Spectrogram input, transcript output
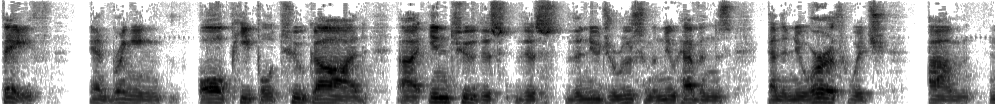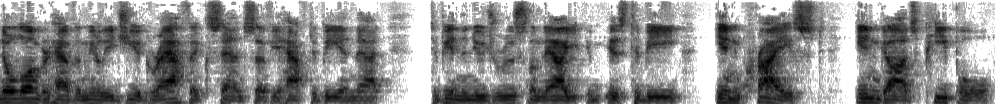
faith and bringing all people to God uh, into this this the new Jerusalem, the new heavens, and the new earth, which um, no longer have a merely geographic sense of you have to be in that to be in the New Jerusalem now is to be in Christ, in God's people,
